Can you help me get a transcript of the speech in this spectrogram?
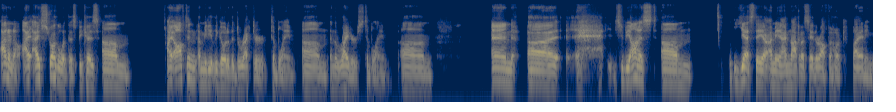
I don't know. I I struggle with this because um, I often immediately go to the director to blame, um, and the writers to blame, um, and uh, to be honest, um, yes, they are. I mean, I'm not going to say they're off the hook by any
